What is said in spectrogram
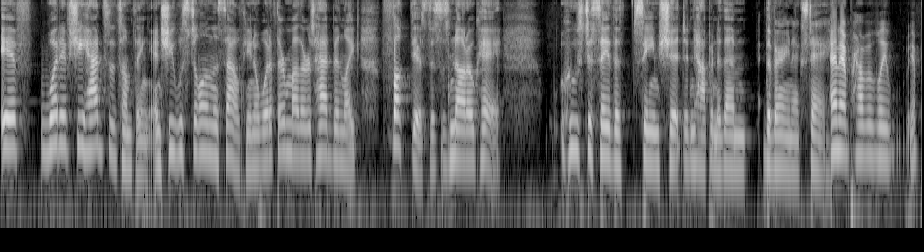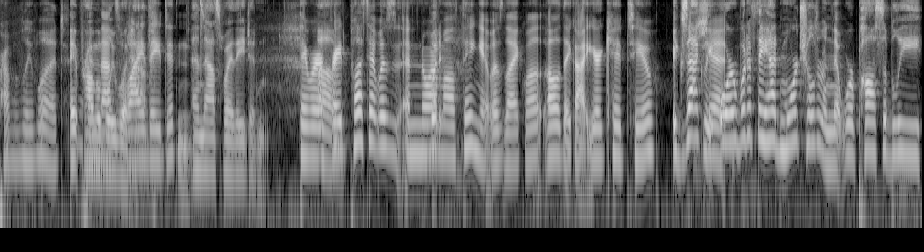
if, what if she had said something and she was still in the South? You know, what if their mothers had been like, fuck this, this is not okay? Who's to say the same shit didn't happen to them the very next day? And it probably it probably would. It probably and that's would. why have. they didn't. and that's why they didn't. they were um, afraid. Plus, it was a normal thing. It was like, well, oh, they got your kid too. Exactly. Shit. Or what if they had more children that were possibly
